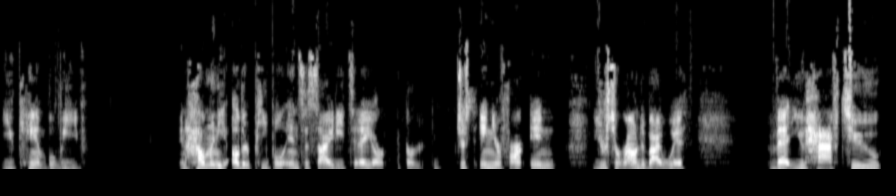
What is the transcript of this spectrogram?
you can't believe. And how many other people in society today are, are just in your farm, in, you're surrounded by with that you have to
